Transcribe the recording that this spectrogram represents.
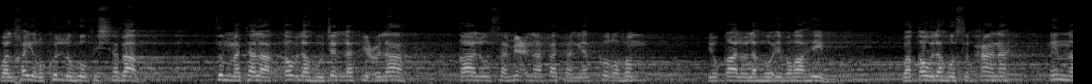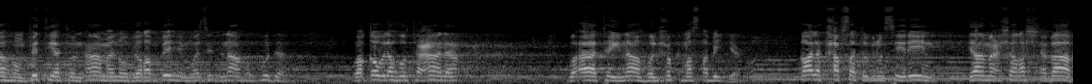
والخير كله في الشباب. ثم تلا قوله جل في علاه قالوا سمعنا فتى يذكرهم. يقال له إبراهيم وقوله سبحانه إنهم فتية آمنوا بربهم وزدناهم هدى. وقوله تعالى وآتيناه الحكم صبيا. قالت حفصة بن سيرين يا معشر الشباب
